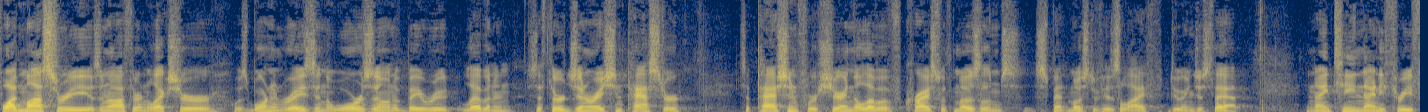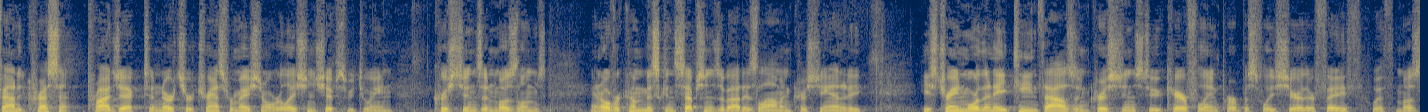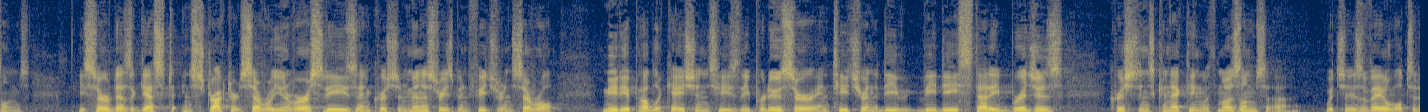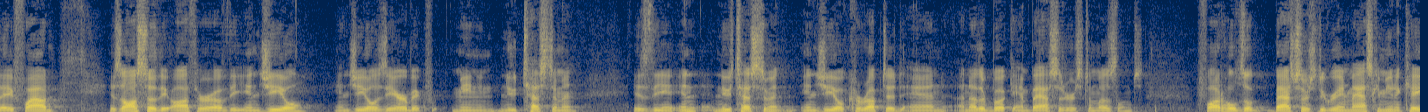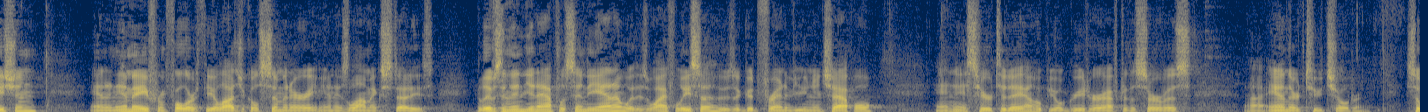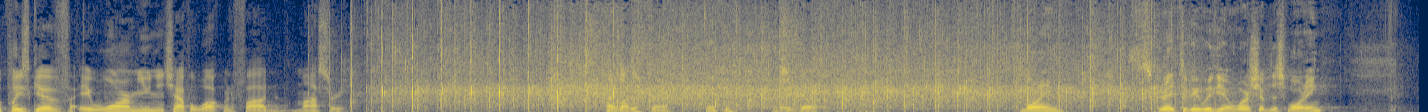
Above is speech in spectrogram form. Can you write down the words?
Fuad Masri is an author and lecturer, was born and raised in the war zone of Beirut, Lebanon. He's a third generation pastor. He's a passion for sharing the love of Christ with Muslims, spent most of his life doing just that. In 1993, he founded Crescent Project to nurture transformational relationships between Christians and Muslims and overcome misconceptions about Islam and Christianity. He's trained more than 18,000 Christians to carefully and purposefully share their faith with Muslims. He served as a guest instructor at several universities and Christian ministries, been featured in several media publications. He's the producer and teacher in the DVD study Bridges Christians Connecting with Muslims, uh, which is available today. Fuad is also the author of the Injil. Injil is the Arabic meaning New Testament. Is the in, New Testament Injil corrupted? And another book, Ambassadors to Muslims. Fuad holds a bachelor's degree in mass communication and an MA from Fuller Theological Seminary in Islamic Studies. He lives in Indianapolis, Indiana, with his wife Lisa, who's a good friend of Union Chapel, and is here today. I hope you'll greet her after the service uh, and their two children. So please give a warm Union Chapel welcome to Fuad Masri. God bless you, friend. Thank you. There you go. Good morning. It's great to be with you in worship this morning.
